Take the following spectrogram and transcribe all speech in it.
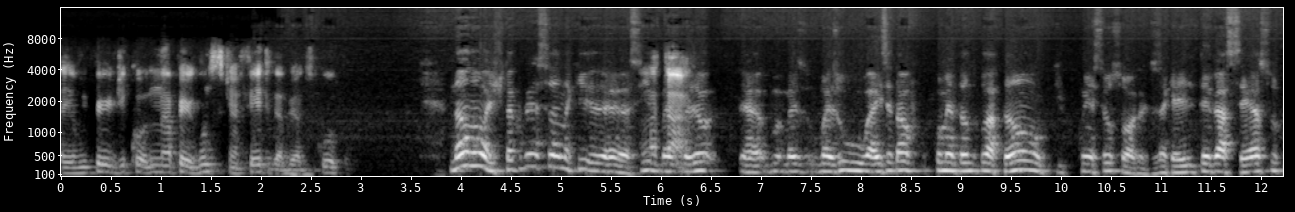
Eu me perdi na pergunta que você tinha feito, Gabriel, desculpa. Não, não, a gente está conversando aqui, é, assim, ah, tá. mas, eu, é, mas, mas, o, aí você estava comentando Platão, que conheceu Sócrates, né, que aí ele teve acesso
